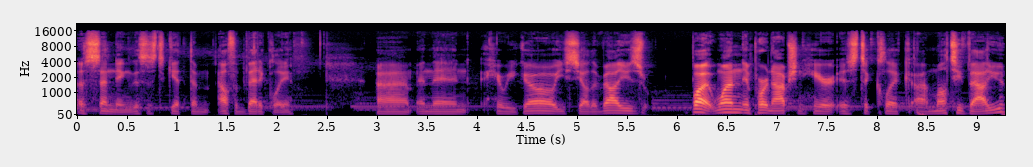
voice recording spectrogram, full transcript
ascending. This is to get them alphabetically. Um, and then here we go. You see all the values. But one important option here is to click uh, multi-value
